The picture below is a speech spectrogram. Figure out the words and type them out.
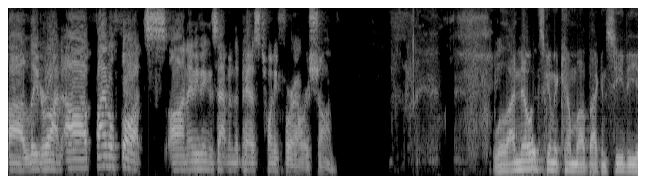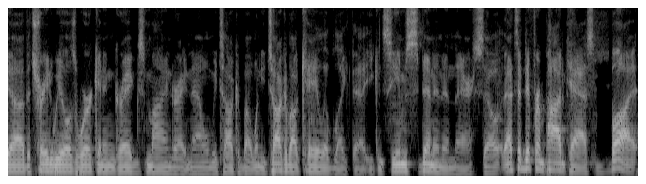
uh, later on. Uh, final thoughts on anything that's happened in the past twenty four hours, Sean. Well, I know it's going to come up. I can see the uh, the trade wheels working in Greg's mind right now when we talk about when you talk about Caleb like that. You can see him spinning in there. So that's a different podcast. But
